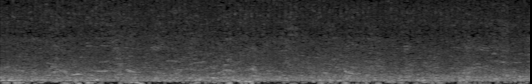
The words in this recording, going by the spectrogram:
Thank you. Sungai. 哦，是这里的他们地。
